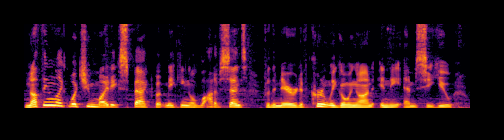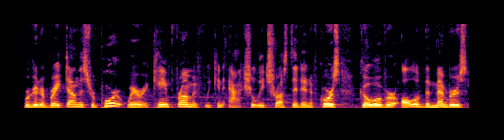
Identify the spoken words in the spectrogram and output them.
Nothing like what you might expect, but making a lot of sense for the narrative currently going on in the MCU. We're going to break down this report, where it came from, if we can actually trust it, and of course, go over all of the members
